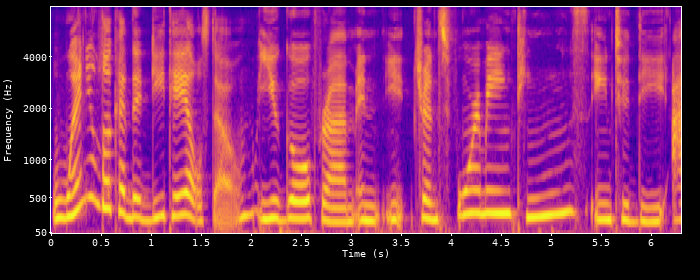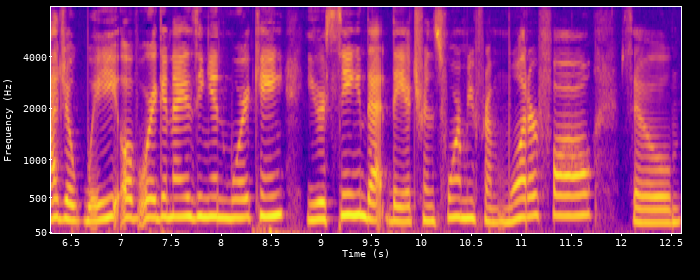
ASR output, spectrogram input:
When you look at the details, though, you go from in, transforming teams into the agile way of organizing and working. You're seeing that they are transforming from waterfall, so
